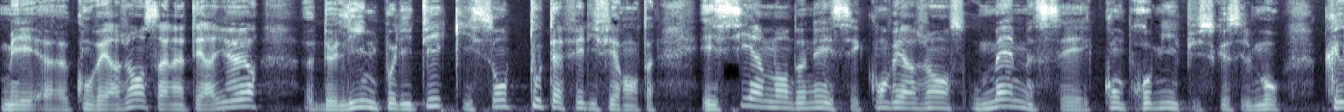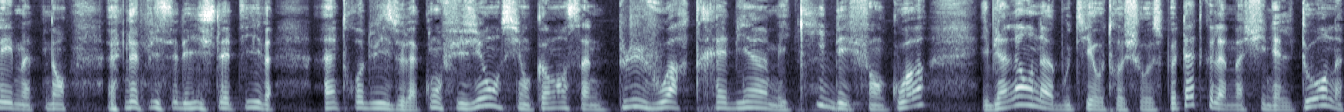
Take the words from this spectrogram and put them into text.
mais euh, convergence à l'intérieur de lignes politiques qui sont tout à fait différentes. Et si à un moment donné, ces convergences ou même ces compromis, puisque c'est le mot clé maintenant depuis ces législatives, introduisent de la confusion, si on commence à ne plus voir très bien mais qui défend quoi, eh bien là on a abouti à autre chose. Peut-être que la machine elle tourne,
